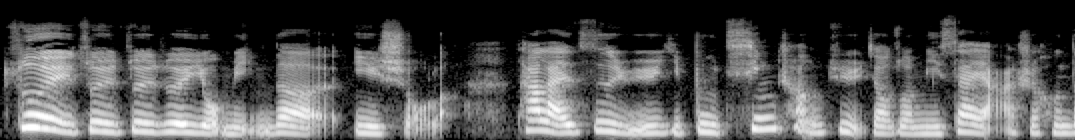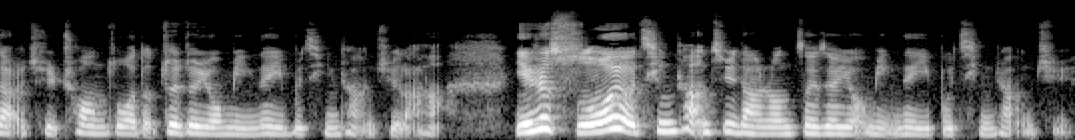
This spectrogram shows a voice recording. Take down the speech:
最最最最有名的一首了。它来自于一部清唱剧，叫做《弥赛亚》，是亨德尔去创作的最最有名的一部清唱剧了哈，也是所有清唱剧当中最最有名的一部清唱剧。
